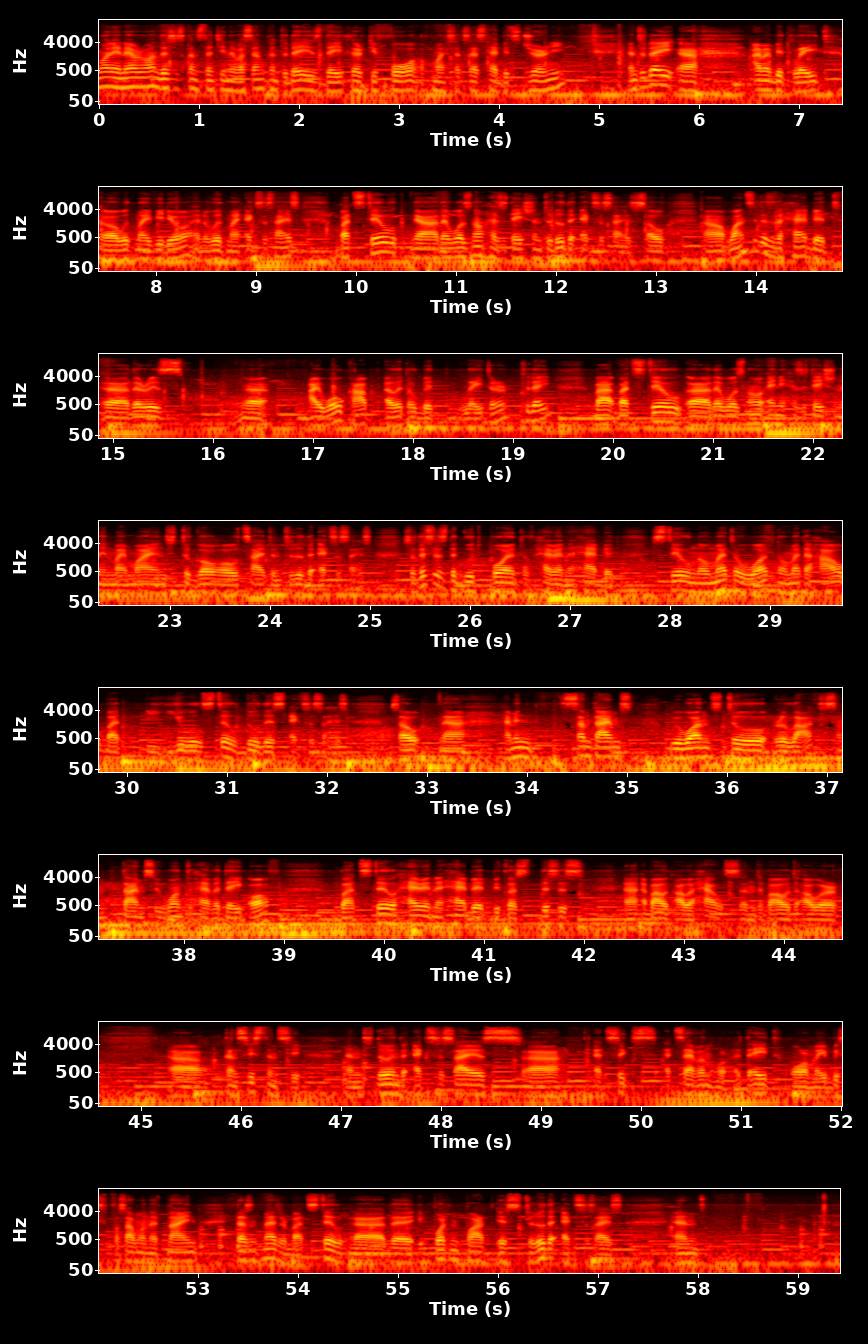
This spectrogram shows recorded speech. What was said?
Good morning everyone, this is Konstantin Ivasenko and today is day 34 of my success habits journey. And today uh, I'm a bit late uh, with my video and with my exercise but still uh, there was no hesitation to do the exercise. So uh, once it is the habit uh, there is uh, I woke up a little bit later today but but still uh, there was no any hesitation in my mind to go outside and to do the exercise. So this is the good point of having a habit. Still no matter what no matter how but you will still do this exercise. So uh, I mean sometimes we want to relax sometimes we want to have a day off but still having a habit because this is uh, about our health and about our uh, consistency and doing the exercise uh, at 6 at 7 or at 8 or maybe for someone at 9 doesn't matter but still uh, the important part is to do the exercise and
